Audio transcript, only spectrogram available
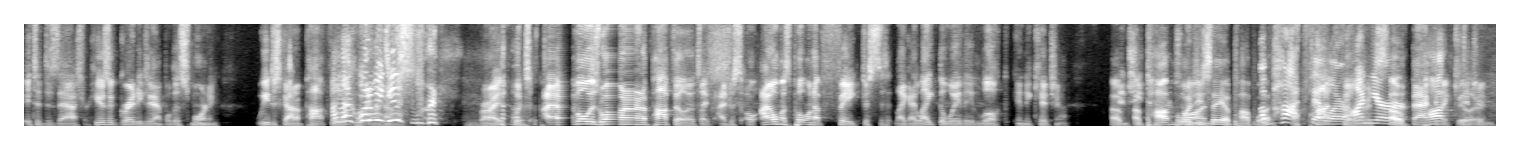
it's a disaster. Here's a great example. This morning, we just got a pop I'm like, what do we do this morning? Right, which I've always wanted a pop filler. It's like I just, oh, I almost put one up fake, just to- like I like the way they look in the kitchen. A, And a pop? What'd you say? A pop? A pot A pot filler filler. on your. Oh, back pot in the filler. kitchen.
